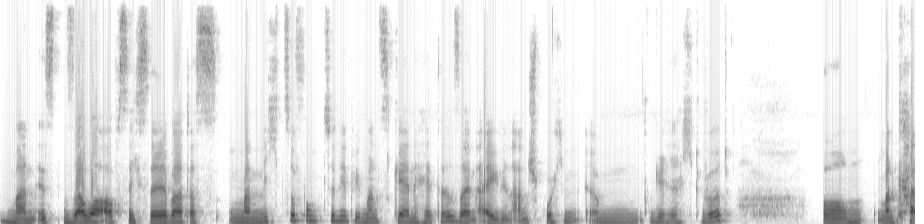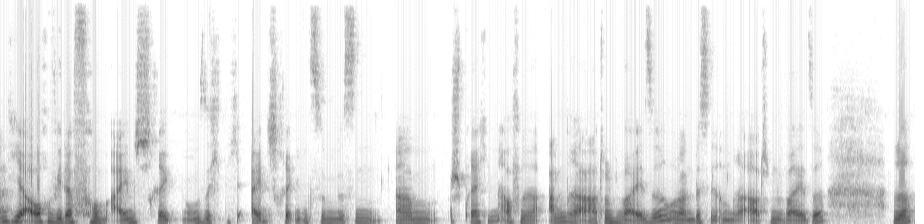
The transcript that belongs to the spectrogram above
Man ist sauer auf sich selber, dass man nicht so funktioniert, wie man es gerne hätte, seinen eigenen Ansprüchen ähm, gerecht wird. Um, ähm, man kann hier auch wieder vom Einschränken, um sich nicht einschränken zu müssen, ähm, sprechen auf eine andere Art und Weise oder ein bisschen andere Art und Weise. Ne?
